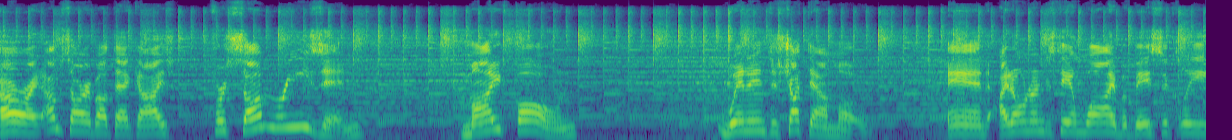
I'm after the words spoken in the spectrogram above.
All right, I'm sorry about that, guys. For some reason, my phone went into shutdown mode. And I don't understand why, but basically,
